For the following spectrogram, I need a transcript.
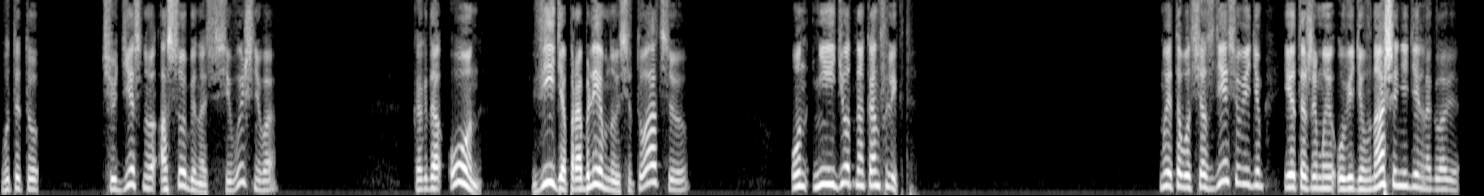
вот эту чудесную особенность Всевышнего, когда Он, видя проблемную ситуацию, Он не идет на конфликт. Мы это вот сейчас здесь увидим, и это же мы увидим в нашей недельной главе.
